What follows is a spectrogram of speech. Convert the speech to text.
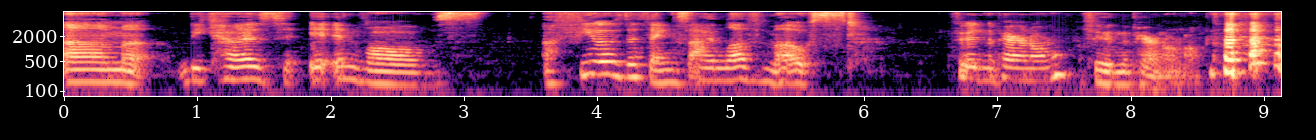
Um, because it involves a few of the things I love most Food and the paranormal. food and the paranormal.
